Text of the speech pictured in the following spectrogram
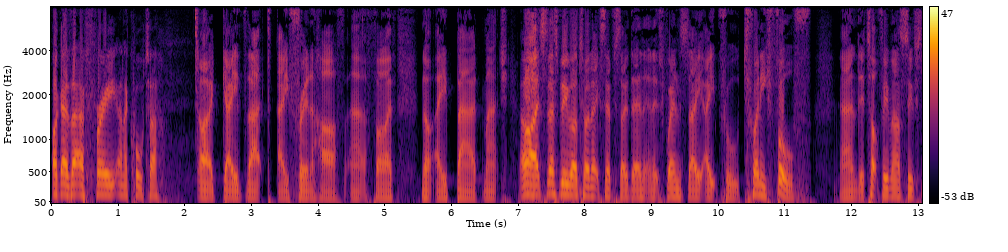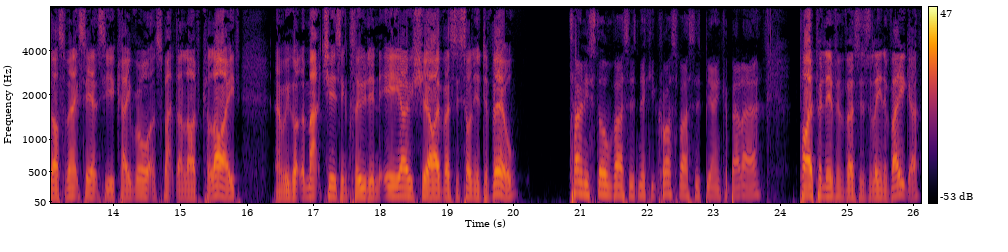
I gave that a three and a quarter. I gave that a three and a half out of five. Not a bad match. All right, so let's move on to our next episode then, and it's Wednesday, April twenty fourth, and the top female superstars from NXT, NXT UK, Raw, and SmackDown Live collide, and we've got the matches including Io Shirai versus Sonya Deville, Toni Storm versus Nikki Cross versus Bianca Belair, Piper Niven versus Zelina Vega,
